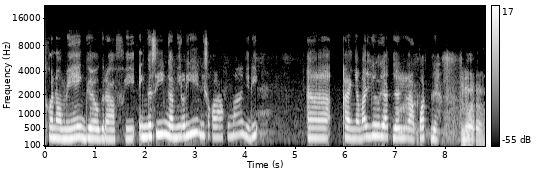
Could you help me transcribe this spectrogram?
ekonomi geografi. Eh, enggak sih nggak milih di sekolah aku mah. Jadi eh kayaknya mah dilihat dari raport deh. Ini orang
